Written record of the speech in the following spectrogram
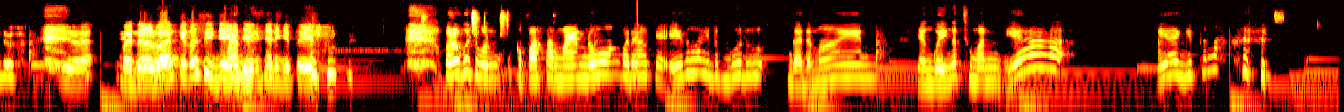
aduh. Gila. Badal banget kita sih bandel. jadinya digituin. Padahal gue cuma ke pasar main doang padahal kayak "Ya itulah hidup gue dulu nggak ada main. Yang gue inget cuman ya ya gitulah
